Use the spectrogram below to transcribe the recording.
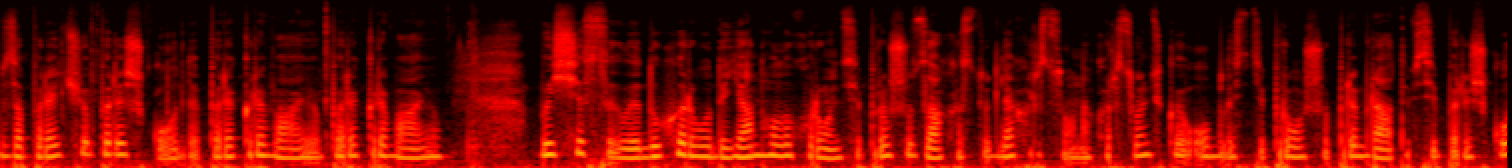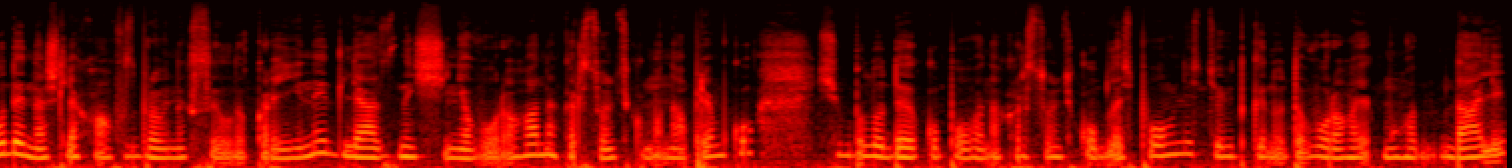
Заперечую перешкоди, перекриваю, перекриваю. Вищі сили, духи роди, янголи-охоронці, прошу захисту для Херсона, Херсонської області. Прошу прибрати всі перешкоди на шляхах Збройних сил України для знищення ворога на Херсонському напрямку, щоб було деокупована Херсонська область повністю, відкинута ворога якмога далі,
